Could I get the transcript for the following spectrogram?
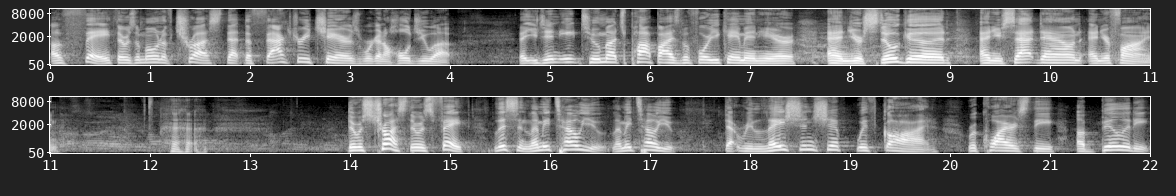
of faith. There was a moment of trust that the factory chairs were going to hold you up. That you didn't eat too much Popeyes before you came in here, and you're still good, and you sat down, and you're fine. there was trust. There was faith. Listen, let me tell you. Let me tell you that relationship with God requires the ability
